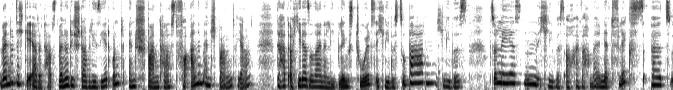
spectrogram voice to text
wenn du dich geerdet hast, wenn du dich stabilisiert und entspannt hast, vor allem entspannt, ja, da hat auch jeder so seine Lieblingstools. Ich liebe es zu baden, ich liebe es zu lesen, ich liebe es auch einfach mal Netflix, äh, zu,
